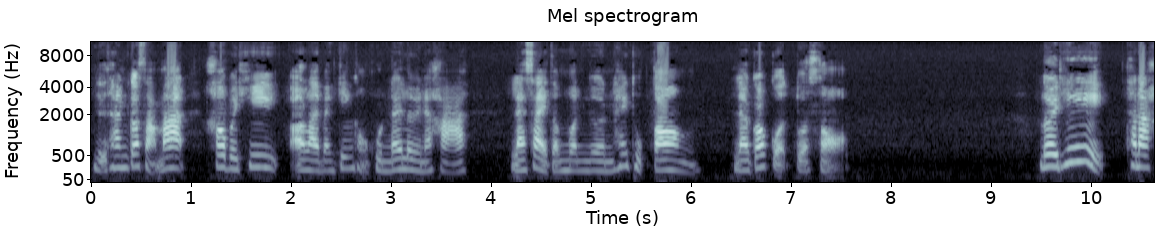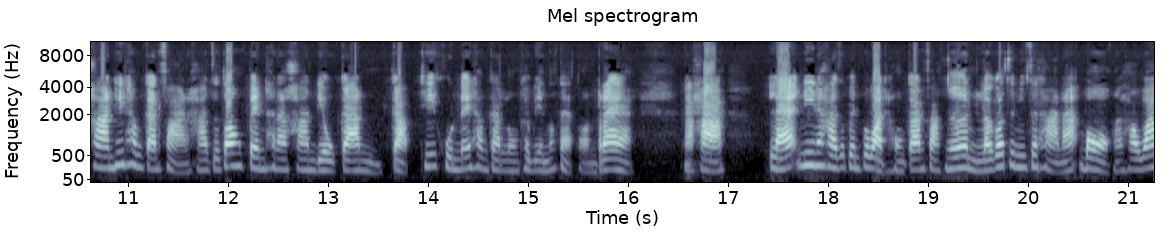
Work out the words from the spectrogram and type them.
หรือท่านก็สามารถเข้าไปที่ออนไลน์แบงกิ้งของคุณได้เลยนะคะ และใส่จำนวนเงินให้ถูกต้อง แล้วก็กดตรวจสอบ โดยที่ ธนาคารที่ทำการฝากนะคะจะต้องเป็นธนาคารเดียวกันกับที่คุณได้ทำการลงทะเบียนตั้งแต่ตอนแรกนะคะ และนี่นะคะจะเป็นประวัติของการฝากเงิน แล้วก็จะมีสถานะบอกนะคะว่า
